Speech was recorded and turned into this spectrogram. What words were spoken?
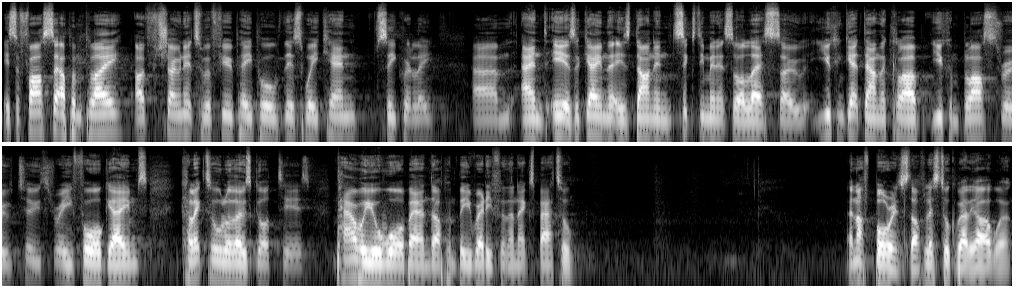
It's a fast setup and play. I've shown it to a few people this weekend secretly. Um, and it is a game that is done in 60 minutes or less. So you can get down the club, you can blast through two, three, four games, collect all of those godtears, power your warband up, and be ready for the next battle. Enough boring stuff. Let's talk about the artwork.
